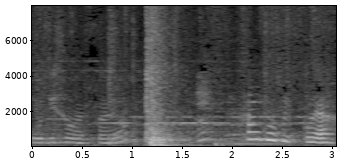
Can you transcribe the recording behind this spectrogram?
어디서 왔어요? 한국일 거야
